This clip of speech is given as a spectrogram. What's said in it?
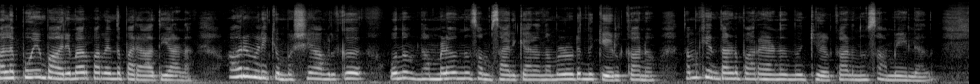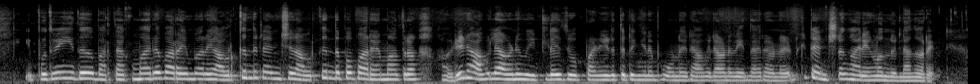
പലപ്പോഴും ഭാര്യമാർ പറയുന്ന പരാതിയാണ്. അവർ വിളിക്കും പക്ഷേ അവർക്ക് ഒന്നും നമ്മളെ ഒന്നും സംസാരിക്കാനോ നമ്മളോടൊന്ന് കേൾക്കാനോ നമുക്ക് എന്താണ് പറയാനെന്ന് കേൾക്കാനൊന്നും സമയമില്ലാന്ന്. പൊതുവേ ഇത് ഭർത്താക്കന്മാർ പറയുമ്പോൾ പറയും അവർക്ക് എന്ത് ടെൻഷൻ? അവർക്ക് എന്തപ്പോൾ പറയാൻ മാത്രം? അവർ രാവിലെ ആണ് വീട്ടിൽ പണിയെടുത്തിട്ട് ഇങ്ങനെ പോകുന്നു രാവിലെ ആണ് വൈകുന്നേരമാണ് എനിക്ക് ടെൻഷനും കാര്യങ്ങളൊന്നും ഇല്ലയെന്ന് പറയും.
